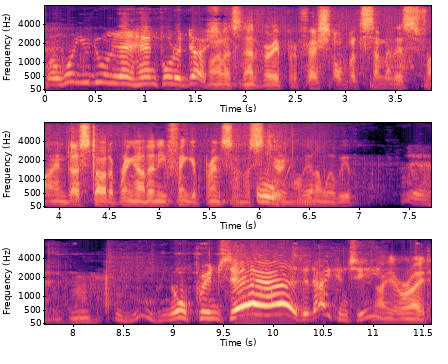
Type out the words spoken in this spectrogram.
well, what are you doing with that handful of dust? Well, it's not very professional, but some of this fine dust ought to bring out any fingerprints on the steering wheel, and we'll be. Yeah. Mm-hmm. Mm-hmm. no prints there that I can see. Now, you're right.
